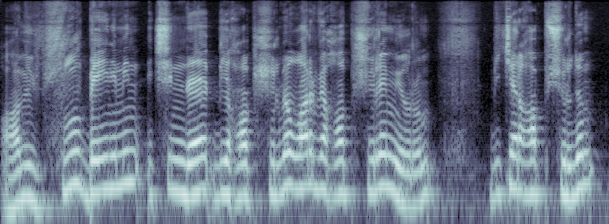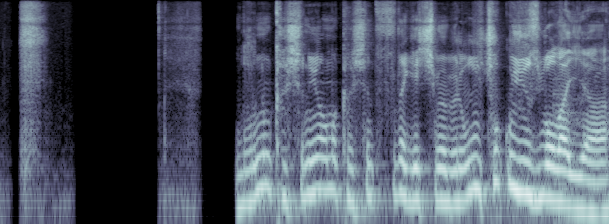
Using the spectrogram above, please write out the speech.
Abi şu beynimin içinde bir hapşürme var ve hapşüremiyorum. Bir kere hapşürdüm. Burnum kaşınıyor ama kaşıntısı da geçmiyor böyle. Uf, çok uyuz bir olay ya.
